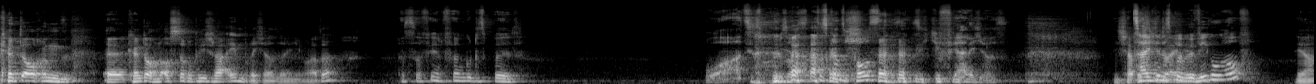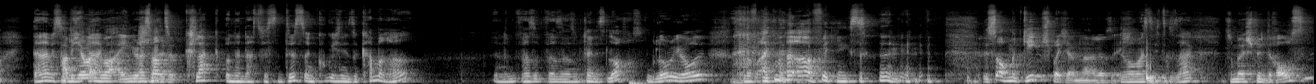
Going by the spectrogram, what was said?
könnte, auch ein, äh, könnte auch ein osteuropäischer Einbrecher sein, warte. Das ist auf jeden Fall ein gutes Bild. Boah, das sieht so böse aus. Das kannst du posten. Das sieht gefährlich aus. Zeichne das bei Bewegung auf? Ja. Dann habe ich Hab ich aber nur Das macht eingeschaltet. so klack und dann dachte ich, was ist denn das? Dann gucke ich in diese Kamera. Und dann war so, war so ein kleines Loch, so ein Glory Hole. Und auf einmal, ah, Felix. Ist auch mit Gegensprechanlage. Das ist echt. Warum hast du nichts gesagt? Zum Beispiel draußen,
